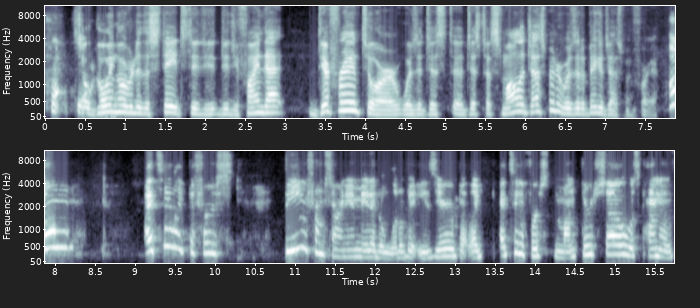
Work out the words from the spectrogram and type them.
Correct. So yeah. going over to the states, did you did you find that different, or was it just uh, just a small adjustment, or was it a big adjustment for you? Um, I'd say like the first being from Sarnia made it a little bit easier, but like I'd say the first month or so was kind of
